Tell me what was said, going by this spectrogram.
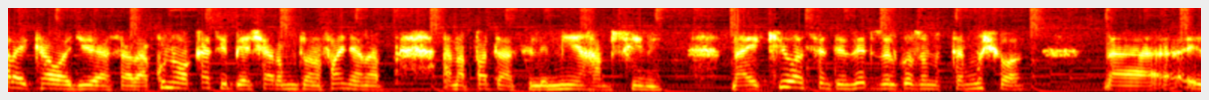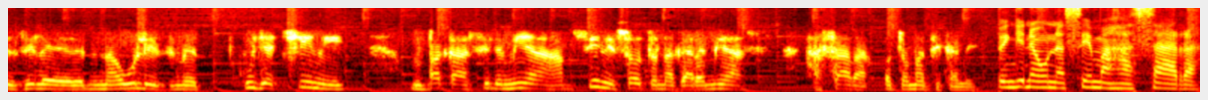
hasara ikawa juu ya hasara. Hakuna wakati biashara mtu anafanya anap, anapata asilimia hamsini, na ikiwa senti zetu zilikuwa zimetamshwa na zile nauli zimekuja chini mpaka asilimia hamsini, so tunagharamia hasara automatically. Pengine unasema hasara,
